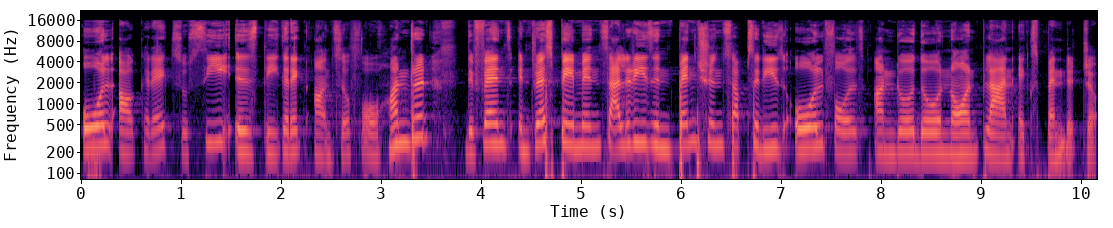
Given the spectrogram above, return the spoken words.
all are correct. So C is the correct answer for 100. Defense, interest payments, salaries and pension subsidies all falls under the non-plan expenditure.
